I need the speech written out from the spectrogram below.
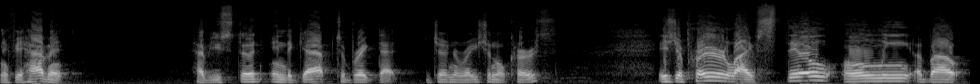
If you haven't, have you stood in the gap to break that generational curse? Is your prayer life still only about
